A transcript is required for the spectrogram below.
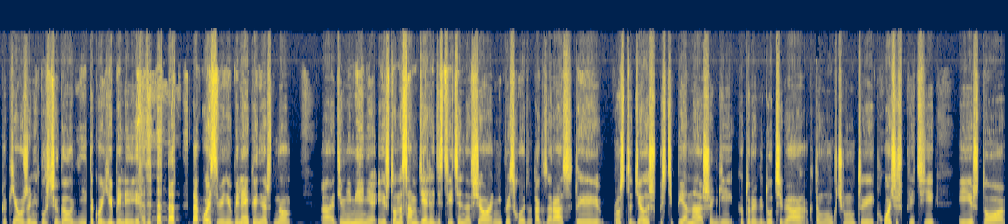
как я уже не плачу долги. Такой юбилей. Такой себе юбилей, конечно, но а, тем не менее. И что на самом деле действительно все не происходит вот так за раз. Ты просто делаешь постепенно шаги, которые ведут тебя к тому, к чему ты хочешь прийти. И что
